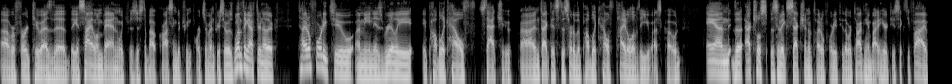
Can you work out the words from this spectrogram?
uh, referred to as the the asylum ban, which was just about crossing between ports of entry. So it was one thing after another. Title 42, I mean, is really a public health statute. Uh, in fact, it's the sort of the public health title of the U.S. Code. And the actual specific section of Title 42 that we're talking about here, 265,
